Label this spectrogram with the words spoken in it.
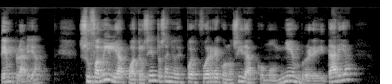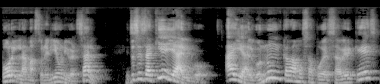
templaria, su familia, 400 años después, fue reconocida como miembro hereditaria por la masonería universal. Entonces aquí hay algo, hay algo, nunca vamos a poder saber qué es,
